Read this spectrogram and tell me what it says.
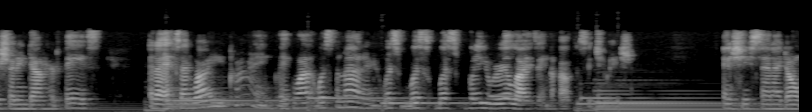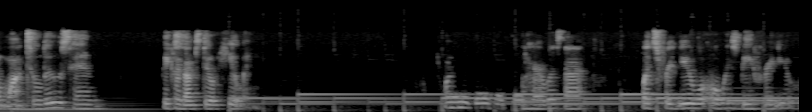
Tears shutting down her face. And I said, "Why are you crying? Like, what? What's the matter? What's what's what's what are you realizing about the situation?" And she said, "I don't want to lose him because I'm still healing." One of the things I told her was that what's for you will always be for you,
